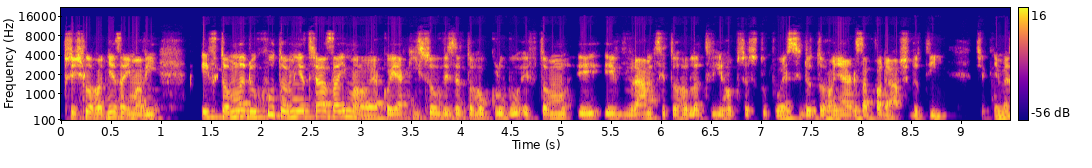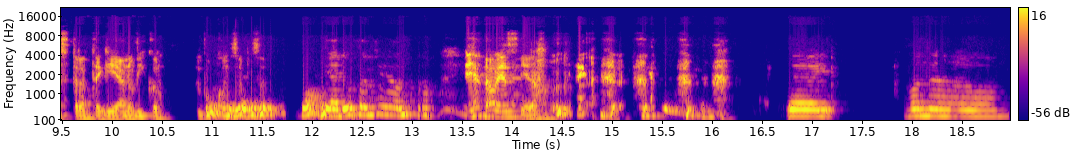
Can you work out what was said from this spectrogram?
přišlo hodně zajímavý. I v tomhle duchu to mě třeba zajímalo, jako jaký jsou vize toho klubu i v, tom, i, i v rámci tohohle tvýho přestupu, jestli do toho nějak zapadáš, do té, řekněme, strategie a nový kon, nebo koncepce. Já doufám, že jo. No jasně, no. Eh, on eh,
